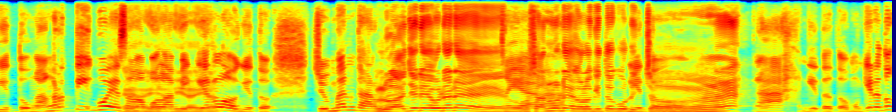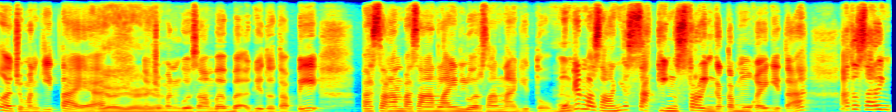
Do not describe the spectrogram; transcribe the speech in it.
gitu nggak ngerti gue sama Iya, pola iya, iya, pikir iya. lo gitu cuman karena Lu aja deh udah deh. Iya. Urusan lu deh kalau gitu gue udah Gitu. jengah. Ah gitu tuh mungkin itu nggak cuman kita ya Iya, iya, nggak iya. cuman gue sama Baba gitu tapi pasangan-pasangan lain luar sana gitu. Iya. mungkin masalahnya saking sering ketemu kayak kita atau saking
